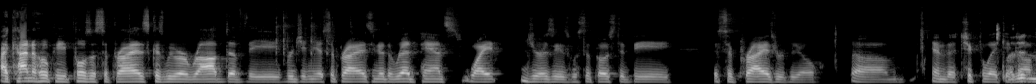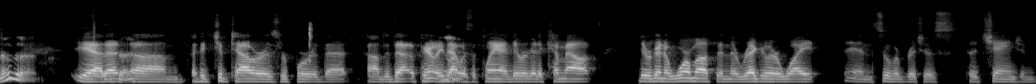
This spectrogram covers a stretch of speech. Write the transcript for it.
I kind of hope he pulls a surprise because we were robbed of the Virginia surprise. You know, the red pants, white jerseys was supposed to be a surprise reveal um, in the Chick Fil A kickoff. I didn't know that. Yeah, that Okay. um, I think Chip Towers reported that um, that, that apparently that Oh. was the plan. They were going to come out, they were going to warm up in the regular white and silver breeches to change and,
